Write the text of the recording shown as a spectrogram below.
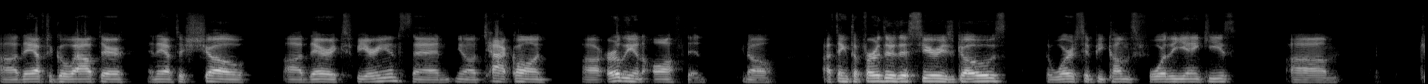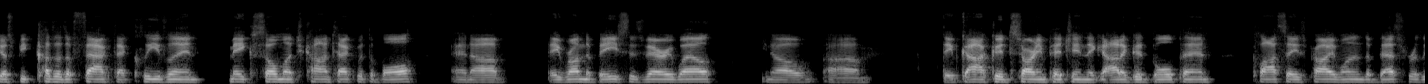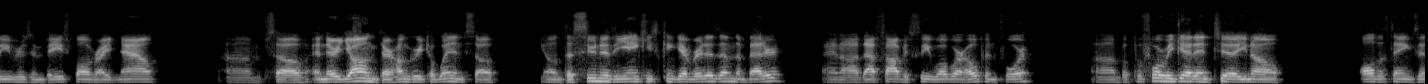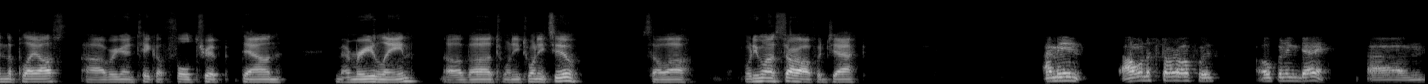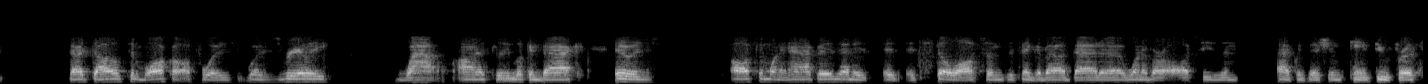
Uh, they have to go out there and they have to show uh, their experience and you know tack on uh, early and often. You know, I think the further this series goes, the worse it becomes for the Yankees, um, just because of the fact that Cleveland makes so much contact with the ball, and um, they run the bases very well. You know, um, they've got good starting pitching. They got a good bullpen. Clase is probably one of the best relievers in baseball right now. Um, so, and they're young. They're hungry to win. So, you know, the sooner the Yankees can get rid of them, the better. And uh, that's obviously what we're hoping for. Um, but before we get into, you know, all the things in the playoffs, uh, we're going to take a full trip down memory lane of uh, 2022. So, uh, what do you want to start off with, Jack? I mean, I want to start off with opening day. Um, that Donaldson walk off was was really wow. Honestly, looking back, it was awesome when it happened, and it, it it's still awesome to think about that. Uh, one of our off season acquisitions came through for us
